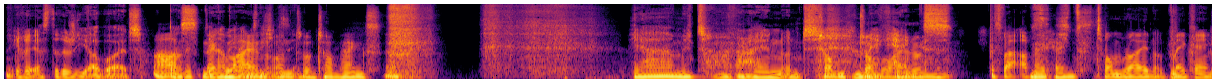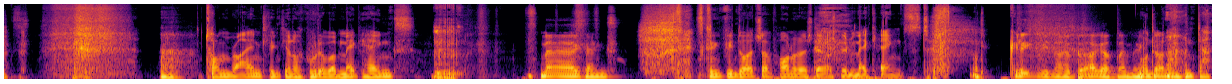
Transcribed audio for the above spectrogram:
ihre erste Regiearbeit. Ah, Das- mit Mac Ryan und, und Tom Hanks. Ja. Ja, mit Tom Ryan und Tom- Tom Mac Ryan und Hanks. Das war Absicht. Tom Ryan und Mac Hanks. Ah, Tom Ryan klingt ja noch gut, aber Mac Hanks, Mac Hanks. das klingt wie ein deutscher Pornodarsteller. Ich bin Mac Hanks. Klingt wie ein neuer Burger bei Und, McDonald's. und da-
